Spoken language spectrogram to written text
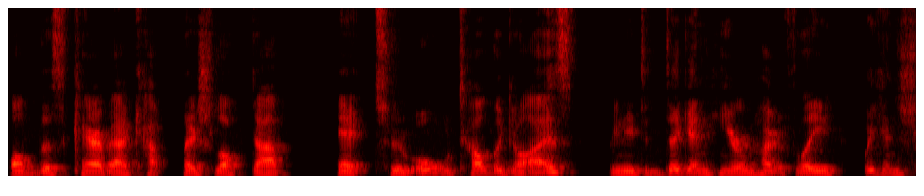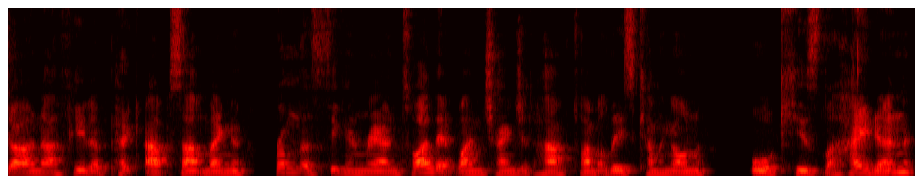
of this Carabao Cup clash locked up at 2 all. Tell the guys we need to dig in here and hopefully we can show enough here to pick up something from the second round tie. That one change at halftime at least coming on for Kesler Hayden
